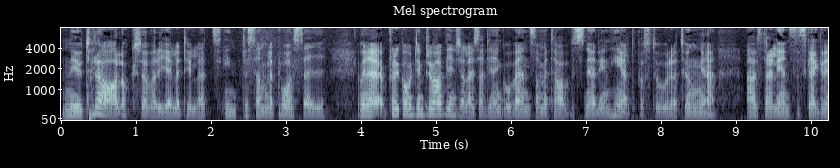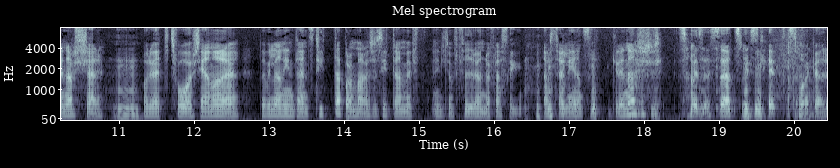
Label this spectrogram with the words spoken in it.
neutral också vad det gäller till att inte samla på sig jag menar, för det kommer till en privat vinkällare så hade jag en god vän som ett tag snöade in helt på stora, tunga australiensiska grenacher. Mm. Och du vet, två år senare, då vill han inte ens titta på de här och så sitter han med liksom 400 flaskor australiensk grenache som är så sötsliskigt smakar.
